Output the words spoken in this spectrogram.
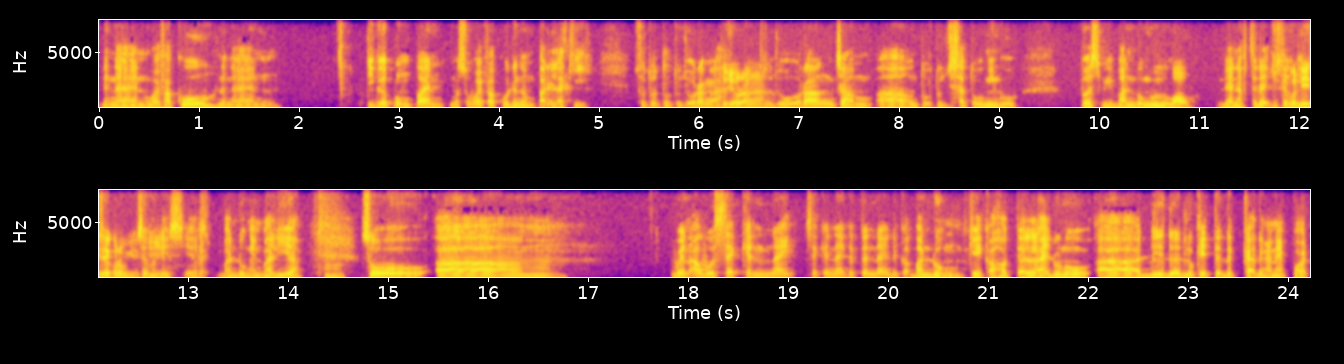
Dengan wife aku dengan tiga perempuan masuk wife aku dengan empat lelaki. So total tujuh orang lah. Tujuh orang lah. Tujuh orang macam uh, untuk tujuh satu minggu first pergi Bandung dulu. Wow. Then after that kita Seven pergi days eh korang pergi? Seven days yes. Correct. Bandung and Bali lah Mhm. so um, when our second night second night ke third night dekat Bandung okay kat hotel I don't know uh, dia, dia located dekat dengan airport.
